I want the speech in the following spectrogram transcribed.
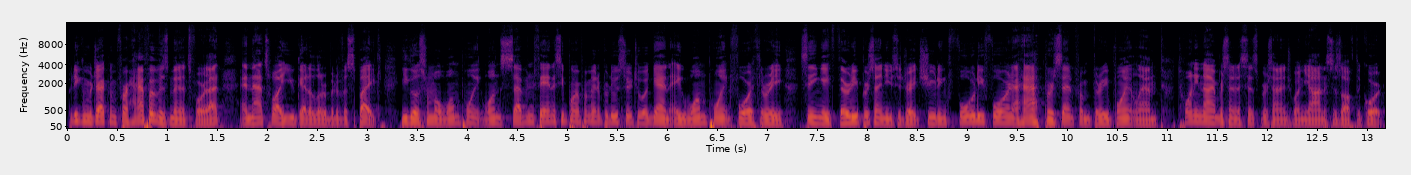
but you can project him for half of his minutes for that, and that's why you get a little bit of a spike. He goes from a 1.17 fantasy point per minute producer to, again, a 1.43, seeing a 30% usage rate, shooting 44.5% from three point land, 29% assist percentage when Giannis is off the court.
